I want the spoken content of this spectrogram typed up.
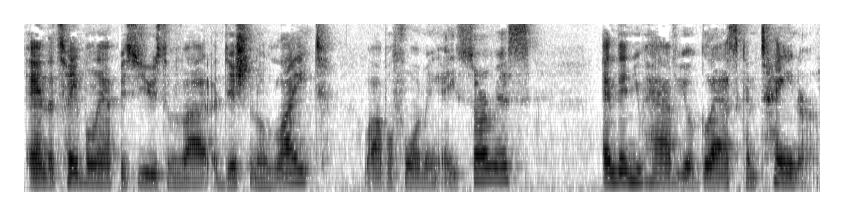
And the table lamp is used to provide additional light while performing a service. And then you have your glass container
